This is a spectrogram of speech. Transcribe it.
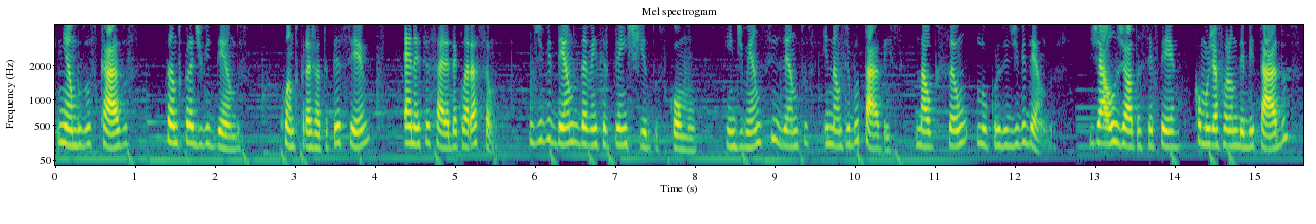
em ambos os casos, tanto para dividendos quanto para JPC, é necessária a declaração. Os dividendos devem ser preenchidos como rendimentos isentos e não tributáveis, na opção Lucros e Dividendos. Já os JCP, como já foram debitados,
